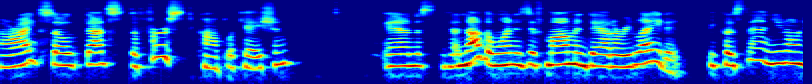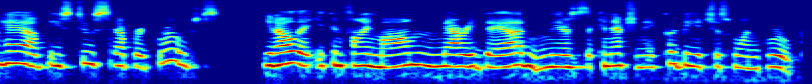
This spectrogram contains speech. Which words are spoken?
All right. So that's the first complication. And another one is if mom and dad are related, because then you don't have these two separate groups, you know, that you can find mom, married dad, and there's the connection. It could be it's just one group.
